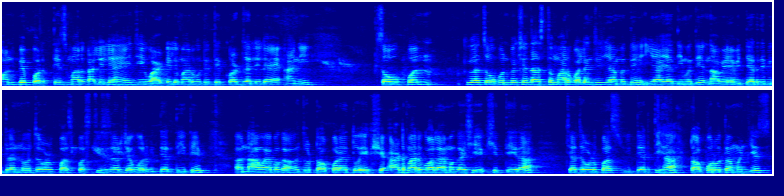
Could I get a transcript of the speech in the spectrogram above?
ऑन पेपर तेच मार्क आलेले आहे जे वाढलेले मार्क होते ते कट झालेले आहे आणि चौपन्न किंवा चौपन्नपेक्षा जास्त मार्कवाल्यांची यामध्ये या यादीमध्ये नावे आहे. विद्यार्थी मित्रांनो जवळपास पस्तीस हजारच्या वर विद्यार्थी इथे नाव आहे. बघा जो टॉपर आहे तो एकशे आठ मार्कवाला आहे. मगाशी एकशे तेराच्या जवळपास विद्यार्थी हा टॉपर होता. म्हणजेच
